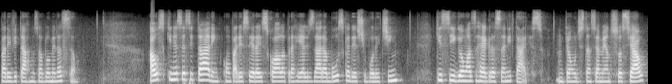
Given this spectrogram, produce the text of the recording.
para evitarmos aglomeração. Aos que necessitarem comparecer à escola para realizar a busca deste boletim, que sigam as regras sanitárias. Então, o distanciamento social,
